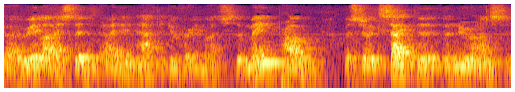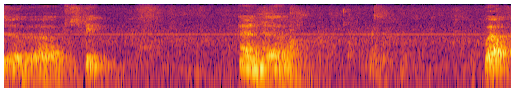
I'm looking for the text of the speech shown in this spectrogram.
I realized that I didn't have to do very much. The main problem was to excite the, the neurons to, uh, to speak. And, uh, well,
